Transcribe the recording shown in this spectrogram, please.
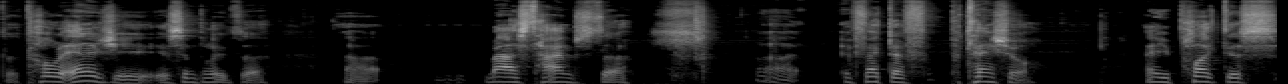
the total energy is simply the uh, mass times the uh, effective potential and you plug this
